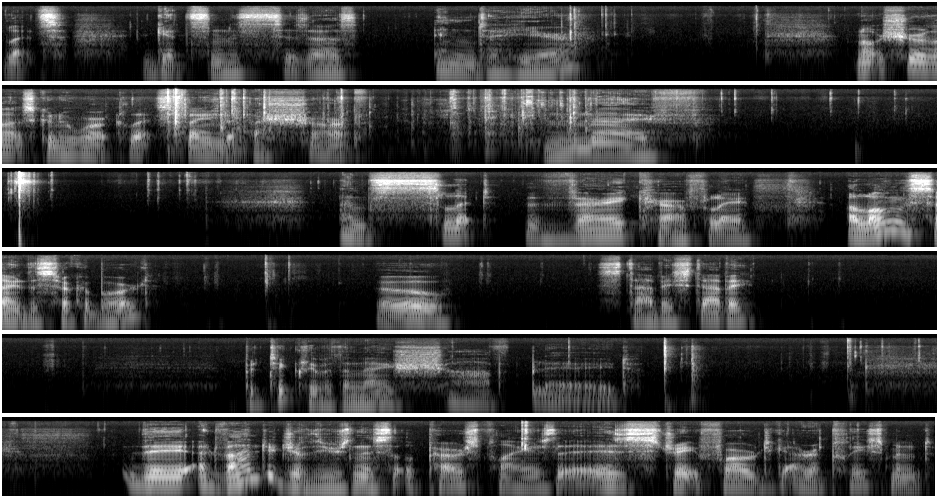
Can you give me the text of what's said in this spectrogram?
Let's get some scissors into here. Not sure that's going to work. Let's find a sharp knife and slit very carefully along the side of the circuit board. Oh, stabby stabby. Particularly with a nice sharp blade. The advantage of using this little power supply is that it is straightforward to get a replacement.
